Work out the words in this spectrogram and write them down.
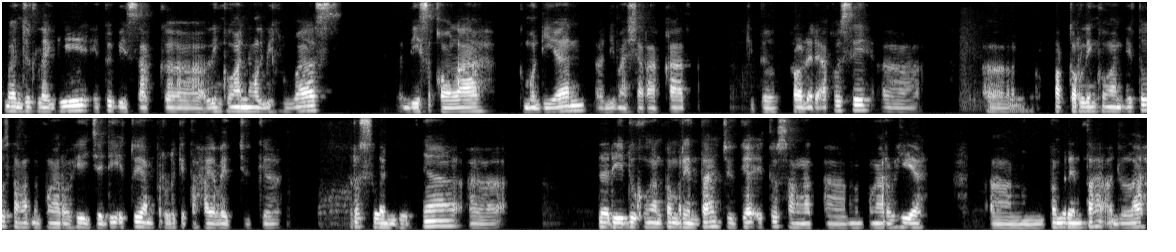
lanjut lagi itu bisa ke lingkungan yang lebih luas di sekolah, kemudian uh, di masyarakat gitu. Kalau dari aku sih uh, uh, faktor lingkungan itu sangat mempengaruhi. Jadi itu yang perlu kita highlight juga. Terus selanjutnya uh, dari dukungan pemerintah juga itu sangat uh, mempengaruhi ya. Um, pemerintah adalah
